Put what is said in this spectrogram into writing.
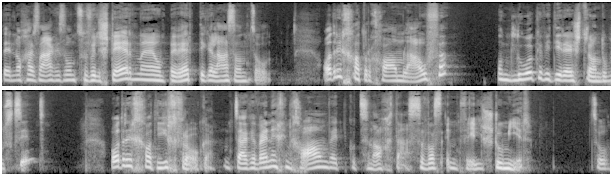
dann nachher sagen, so und so viele Sterne und Bewertungen lesen und so. Oder ich kann durch Cham laufen und schauen, wie die Restaurants aussehen. Oder ich kann dich fragen und sagen, wenn ich in Cham will, zu Nacht essen, was empfiehlst du mir? So.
